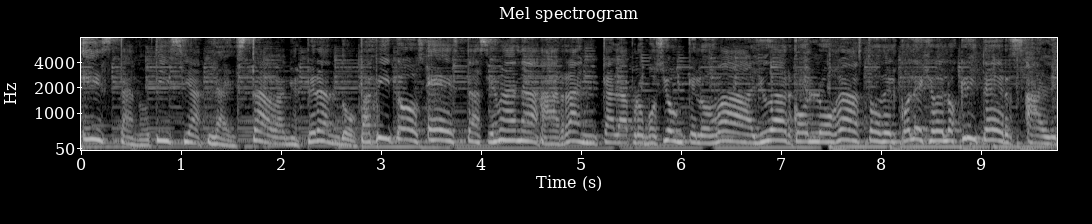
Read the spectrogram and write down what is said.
Esta noticia la estaban esperando. Papitos, esta semana arranca la promoción que los va a ayudar con los gastos del colegio de los critters. Al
